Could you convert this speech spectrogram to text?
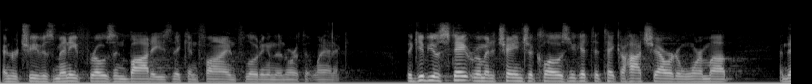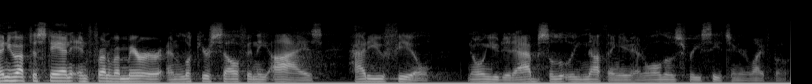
and retrieve as many frozen bodies they can find floating in the North Atlantic. They give you a stateroom and a change of clothes, and you get to take a hot shower to warm up. And then you have to stand in front of a mirror and look yourself in the eyes. How do you feel knowing you did absolutely nothing and you had all those free seats in your lifeboat?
